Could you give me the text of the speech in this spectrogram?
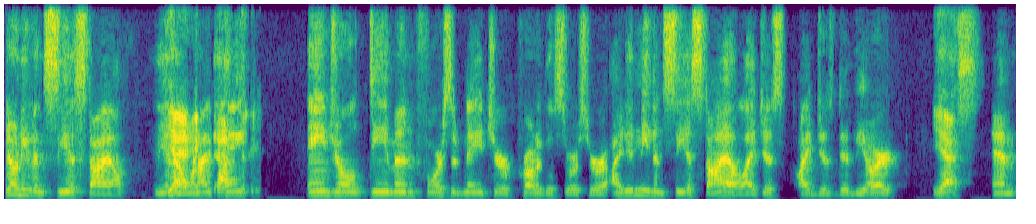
I don't even see a style. You yeah, know, when I paint angel, demon, force of nature, prodigal sorcerer, I didn't even see a style. I just I just did the art. Yes. And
